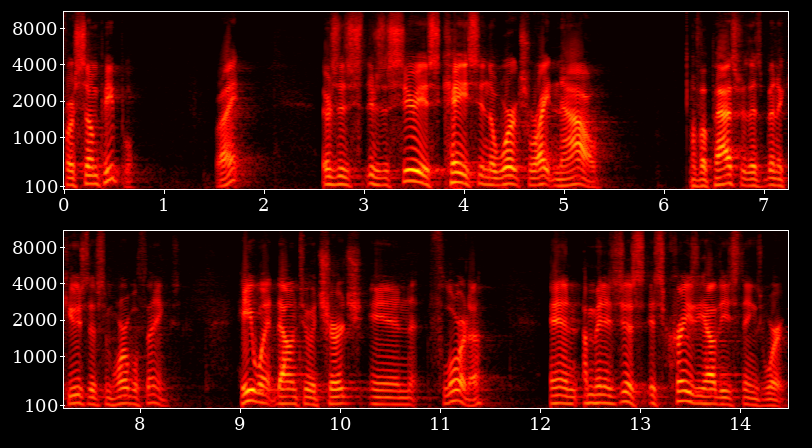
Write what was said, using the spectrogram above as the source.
for some people right? There's a, there's a serious case in the works right now of a pastor that's been accused of some horrible things. He went down to a church in Florida, and I mean, it's just, it's crazy how these things work.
